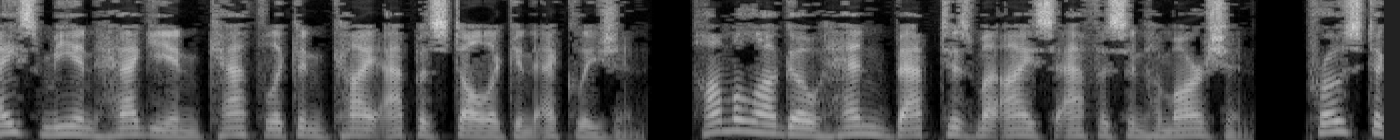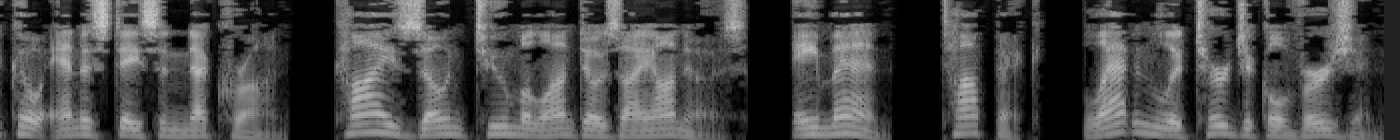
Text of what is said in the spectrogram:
Is mian hagion catholicon kai apostolican ecclesian. Homologo hen baptisma is aphosin hamartian. Prostico anastasin necron. Kai zone tu melantos ionos. Amen. Topic. Latin liturgical version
